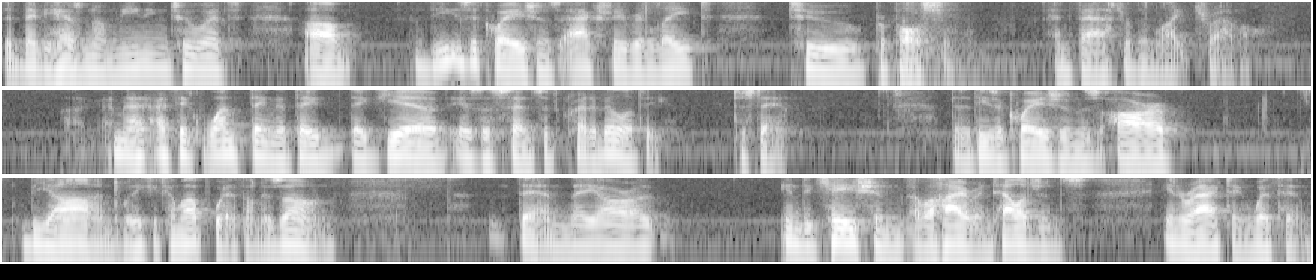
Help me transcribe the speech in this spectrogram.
that maybe has no meaning to it. Um, these equations actually relate to propulsion and faster than light travel. I mean, I, I think one thing that they, they give is a sense of credibility to Stan. that these equations are beyond what he could come up with on his own, then they are an indication of a higher intelligence interacting with him.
